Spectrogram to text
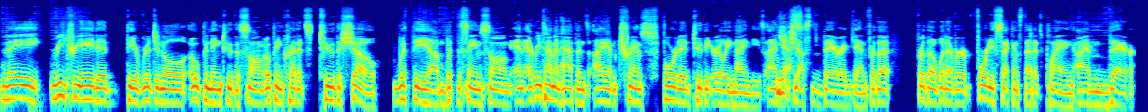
they recreated the original opening to the song, opening credits to the show with the um with the same song. And every time it happens, I am transported to the early '90s. I'm Yes. just there again for the for the whatever 40 seconds that it's playing. I'm there.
